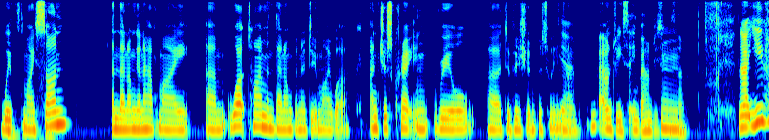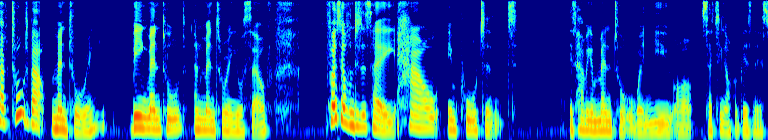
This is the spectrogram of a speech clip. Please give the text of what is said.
with my son. And then I'm going to have my um, work time and then I'm going to do my work and just creating real uh, division between Yeah. that. And boundaries, setting boundaries for yourself. Now, you have talked about mentoring, being mentored and mentoring yourself. Firstly, I wanted to say how important is having a mentor when you are setting up a business.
